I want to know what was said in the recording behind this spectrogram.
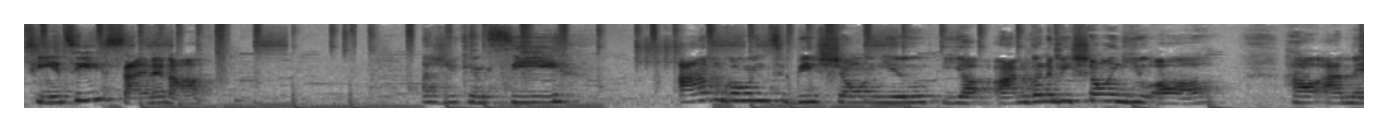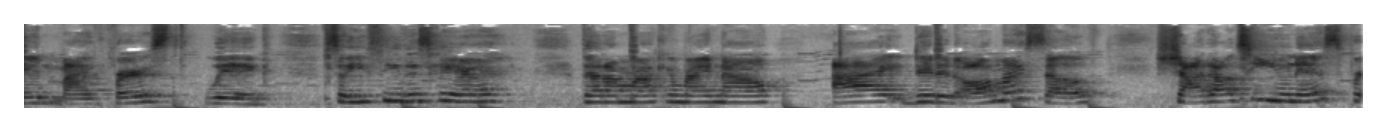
TNT signing off. As you can see I'm going to be showing you y'all I'm going to be showing you all how I made my first wig so you see this hair that I'm rocking right now? I did it all myself. Shout out to UNice for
